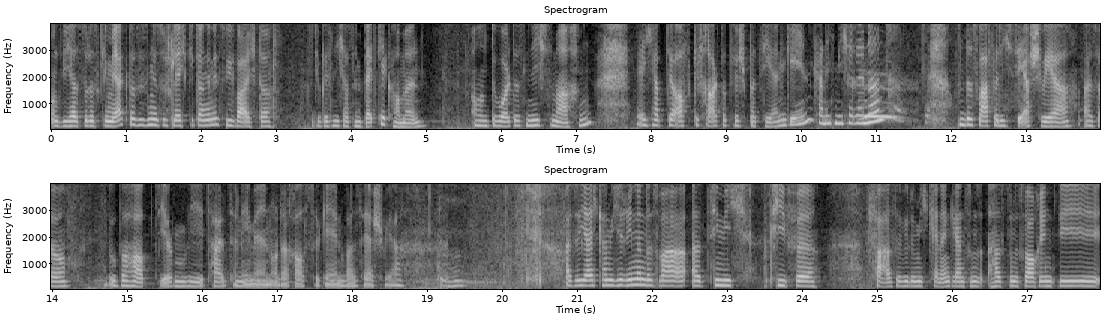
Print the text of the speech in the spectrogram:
Und wie hast du das gemerkt, dass es mir so schlecht gegangen ist? Wie war ich da? Du bist nicht aus dem Bett gekommen und du wolltest nichts machen. Ich habe dir oft gefragt, ob wir spazieren gehen, kann ich mich erinnern. Und das war für dich sehr schwer. Also überhaupt irgendwie teilzunehmen oder rauszugehen, war sehr schwer. Mhm. Also ja, ich kann mich erinnern, das war eine ziemlich tiefe Phase, wie du mich kennengelernt hast. Und es war auch irgendwie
